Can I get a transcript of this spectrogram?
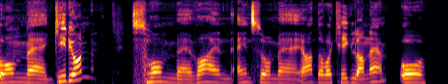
om eh, Gideon som eh, var en, en som eh, Ja, det var krig i landet. Og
